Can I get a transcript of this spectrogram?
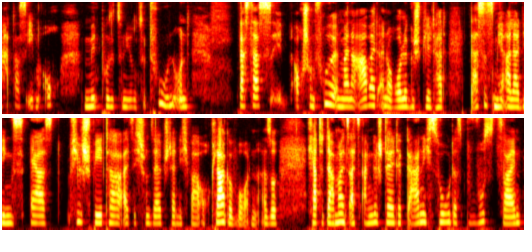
hat das eben auch mit Positionierung zu tun. Und dass das auch schon früher in meiner Arbeit eine Rolle gespielt hat, das ist mir allerdings erst viel später, als ich schon selbstständig war, auch klar geworden. Also ich hatte damals als Angestellte gar nicht so das Bewusstsein,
